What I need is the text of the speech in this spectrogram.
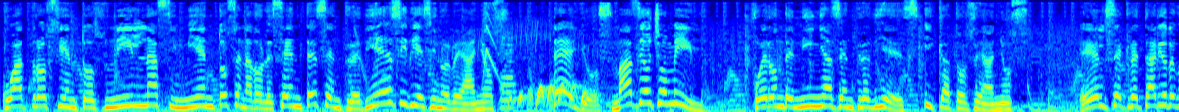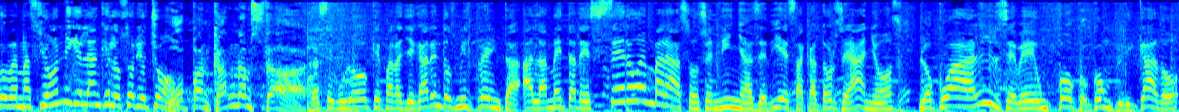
400 mil nacimientos en adolescentes entre 10 y 19 años. De ellos, más de 8 mil fueron de niñas entre 10 y 14 años. El secretario de Gobernación, Miguel Ángel Osorio Chong, aseguró que para llegar en 2030 a la meta de cero embarazos en niñas de 10 a 14 años, lo cual se ve un poco complicado,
